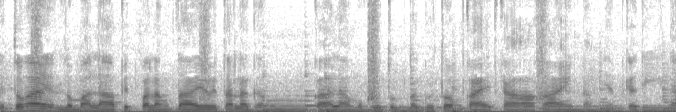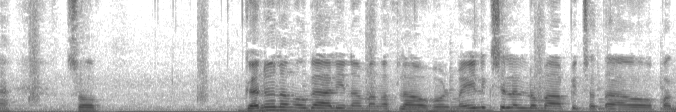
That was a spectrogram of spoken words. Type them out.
ito nga lumalapit pa lang tayo eh, talagang kala mo gutom na gutom kahit kakakain lang yan kanina so Ganun ang ugali ng mga flower horn. Mahilig silang lumapit sa tao pag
